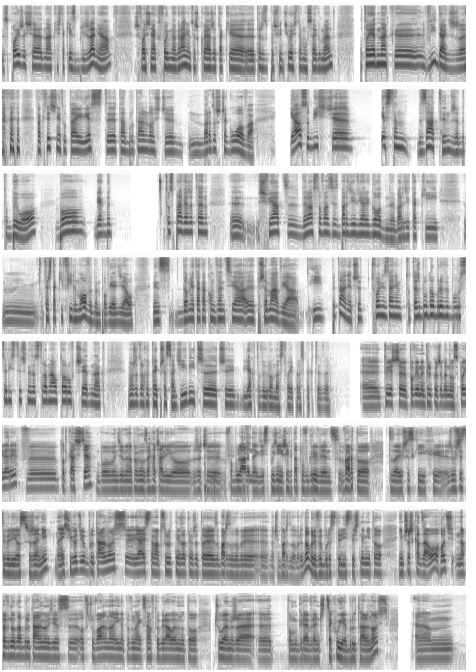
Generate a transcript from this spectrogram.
spojrzy się na jakieś takie zbliżenia, czy właśnie jak w Twoim nagraniu też kojarzę takie, e, też poświęciłeś temu segment, to jednak e, widać, że faktycznie tutaj jest e, ta brutalność bardzo szczegółowa. Ja osobiście jestem za tym, żeby to było, bo jakby to sprawia, że ten świat The Last of Us jest bardziej wiarygodny, bardziej taki Mm, też taki filmowy, bym powiedział, więc do mnie taka konwencja y, przemawia. I pytanie, czy Twoim zdaniem to też był dobry wybór stylistyczny ze strony autorów, czy jednak może trochę tutaj przesadzili, czy, czy jak to wygląda z Twojej perspektywy? E, tu jeszcze powiemy tylko, że będą spoilery w podcaście, bo będziemy na pewno zahaczali o rzeczy fabularne gdzieś z późniejszych etapów gry, więc warto tutaj wszystkich, żeby wszyscy byli ostrzeżeni. A jeśli chodzi o brutalność, ja jestem absolutnie za tym, że to jest bardzo dobry, e, znaczy bardzo dobry, dobry wybór stylistyczny. Mi to nie przeszkadzało, choć na pewno ta brutalność jest odczuwalna i na pewno jak sam w to grałem, no to czułem, że e, tą grę wręcz cechuje brutalność.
